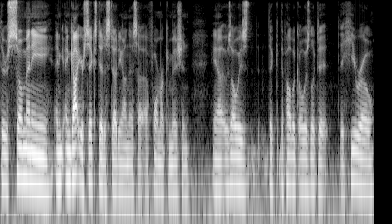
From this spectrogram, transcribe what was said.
there's so many, and, and Got Your Six did a study on this, a, a former commission you know, it was always the, the public always looked at the hero,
